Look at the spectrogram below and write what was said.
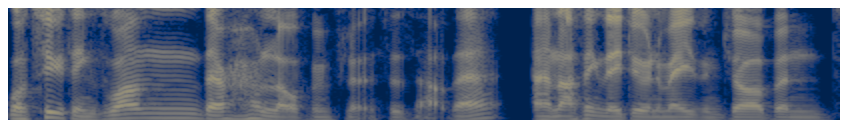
Well, two things. One, there are a lot of influencers out there, and I think they do an amazing job. And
